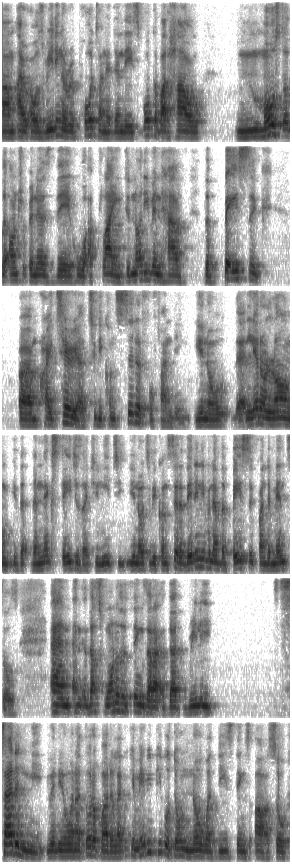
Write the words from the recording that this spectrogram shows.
um, I, I, was reading a report on it, and they spoke about how most of the entrepreneurs there who were applying did not even have the basic um, criteria to be considered for funding. You know, let alone the, the next stages that you need to, you know, to be considered. They didn't even have the basic fundamentals, and and that's one of the things that I, that really saddened me when you know when I thought about it, like, okay, maybe people don't know what these things are. So,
